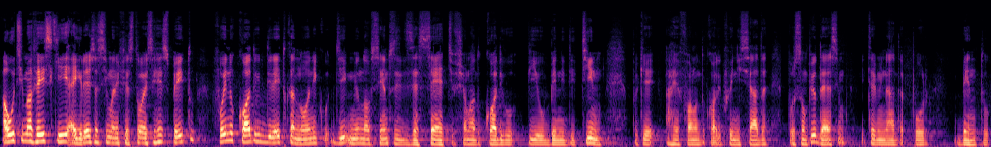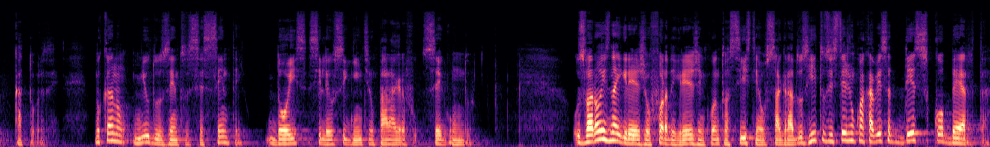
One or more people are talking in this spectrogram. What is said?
A última vez que a Igreja se manifestou a esse respeito foi no Código de Direito Canônico de 1917, o chamado Código Pio Beneditino, porque a reforma do Código foi iniciada por São Pio X e terminada por Bento XIV. No cânon 1262 se lê o seguinte no parágrafo 2 os varões na igreja ou fora da igreja, enquanto assistem aos sagrados ritos, estejam com a cabeça descoberta,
